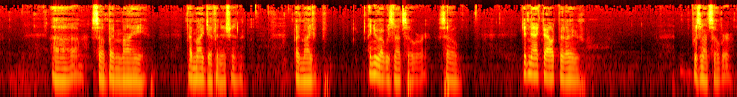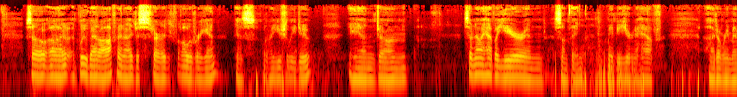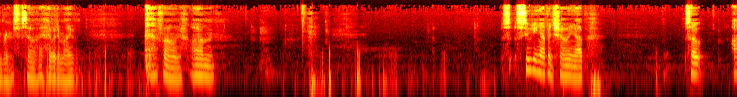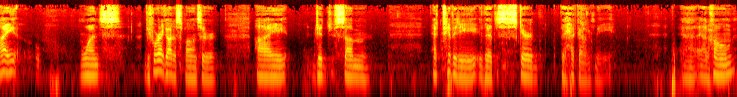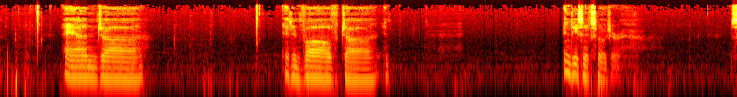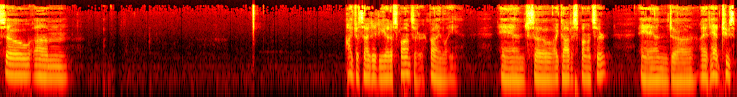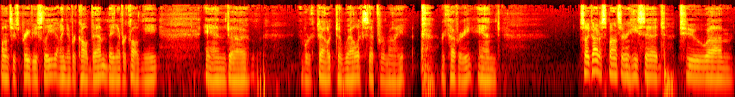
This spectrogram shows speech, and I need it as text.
Uh, so by my by my definition, by my, I knew I was not sober. So didn't act out, but I was not sober. So uh, I blew that off, and I just started all over again, as what I usually do. And um, so now I have a year and something, maybe a year and a half. I don't remember. So I have it in my phone. Um, suiting up and showing up. So I once, before I got a sponsor, I did some activity that scared the heck out of me uh, at home. And uh, it involved uh, indecent exposure. So, um, I decided to get a sponsor finally. And so I got a sponsor and, uh, I had had two sponsors previously. I never called them. They never called me. And, uh, it worked out well except for my recovery. And so I got a sponsor and he said to, um,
